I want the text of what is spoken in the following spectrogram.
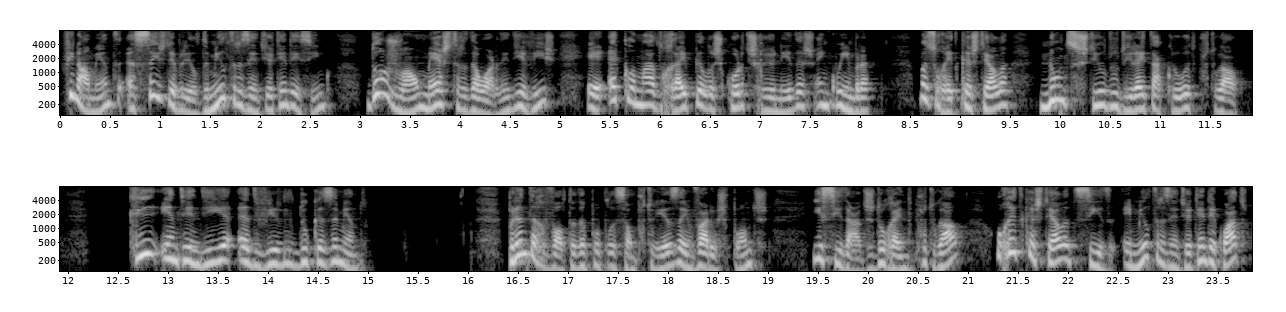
Finalmente, a 6 de abril de 1385, Dom João, mestre da Ordem de Avis, é aclamado rei pelas cortes reunidas em Coimbra. Mas o rei de Castela não desistiu do direito à coroa de Portugal, que entendia advir-lhe do casamento. Perante a revolta da população portuguesa em vários pontos e cidades do Reino de Portugal, o rei de Castela decide, em 1384,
